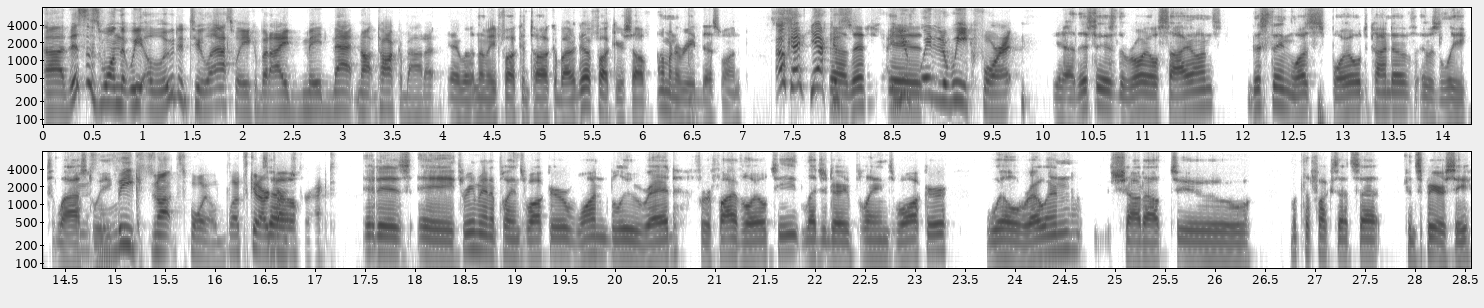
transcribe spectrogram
uh, this is one that we alluded to last week, but I made Matt not talk about it. Yeah, well, let me fucking talk about it. Go fuck yourself. I'm gonna read this one. Okay, yeah, because you've is waited a week for it. yeah, this is the Royal Scions. This thing was spoiled, kind of. It was leaked It last was week. leaked, not spoiled. Let's get our So- terms correct. It is a three mana planeswalker, one blue red for five loyalty. Legendary planeswalker, Will Rowan. Shout out to what the fuck's that set? Conspiracy.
